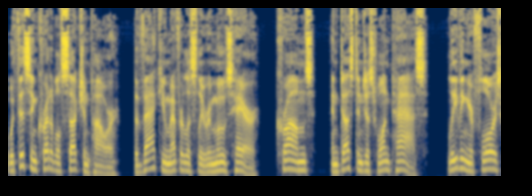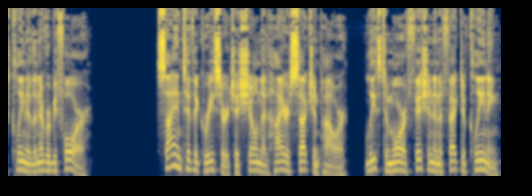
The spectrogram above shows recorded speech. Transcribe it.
With this incredible suction power, the vacuum effortlessly removes hair, crumbs, and dust in just one pass, leaving your floors cleaner than ever before. Scientific research has shown that higher suction power leads to more efficient and effective cleaning,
